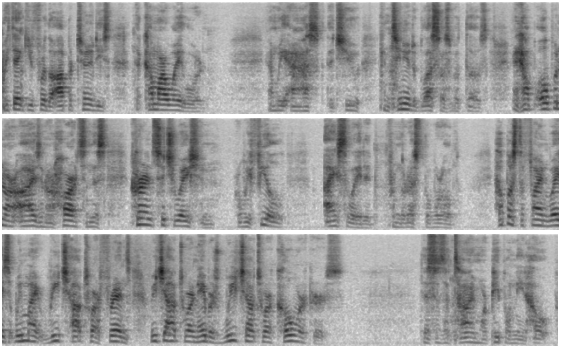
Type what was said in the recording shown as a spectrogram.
We thank you for the opportunities that come our way, Lord. And we ask that you continue to bless us with those and help open our eyes and our hearts in this current situation where we feel isolated from the rest of the world. Help us to find ways that we might reach out to our friends, reach out to our neighbors, reach out to our coworkers. This is a time where people need hope.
